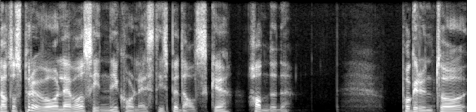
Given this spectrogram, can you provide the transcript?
La oss prøve å leve oss inn i hvordan de spedalske hadde det. På grunn av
